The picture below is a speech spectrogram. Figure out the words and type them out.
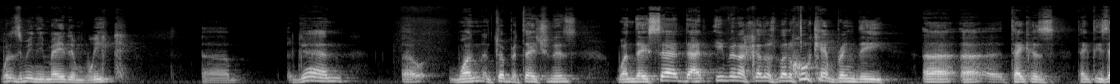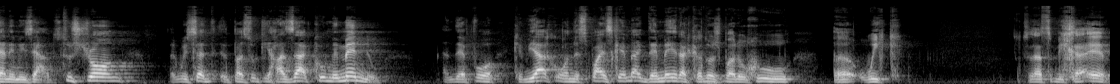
What does it mean he made him weak? Uh, again, uh, one interpretation is when they said that even HaKadosh Baruch Hu can't bring the, uh, uh, take, his, take these enemies out. It's too strong. Like we said, Pasuki Hazaku Mimenu. And therefore, Kivyako, when the spies came back, they made HaKadosh Baruch Hu uh, weak. So that's Michael.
